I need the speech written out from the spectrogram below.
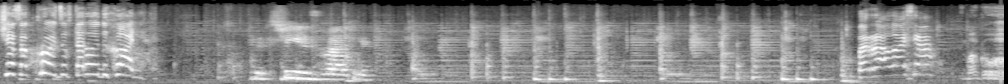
Сейчас откроется второе дыхание. The cheese Vasya. Могу.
